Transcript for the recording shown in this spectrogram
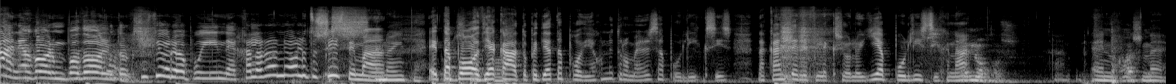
κάνει αγόρι μου ποδόλουτρο. Ξέρεις τι ωραίο που είναι; Χαλαρώνει όλο το σύστημα. εννοείται. Ε, τα Πολύ πόδια σημαντικό. κάτω. Παιδιά, τα πόδια έχουν τρομερές απολύξεις. Να κάνετε ρεφλεξιολογία πολύ συχνά. Ένοχος. Ένοχος, ναι.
